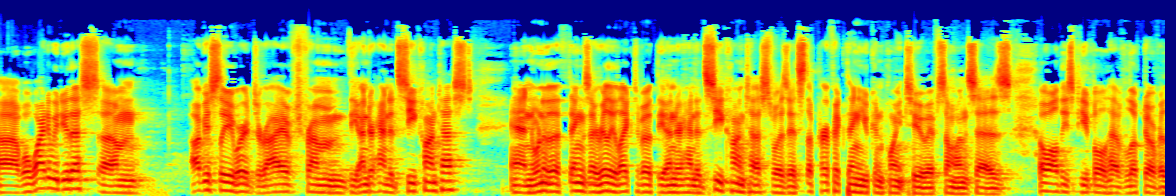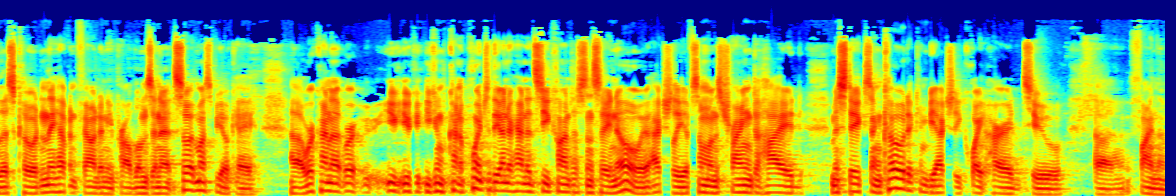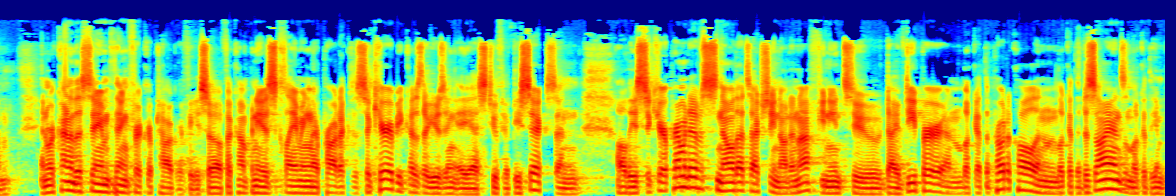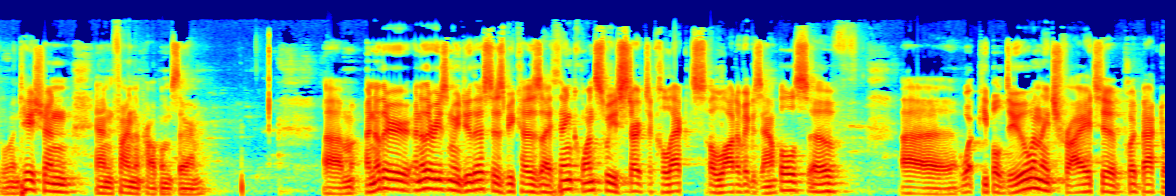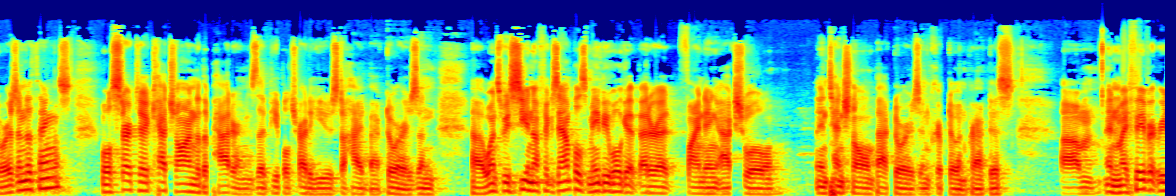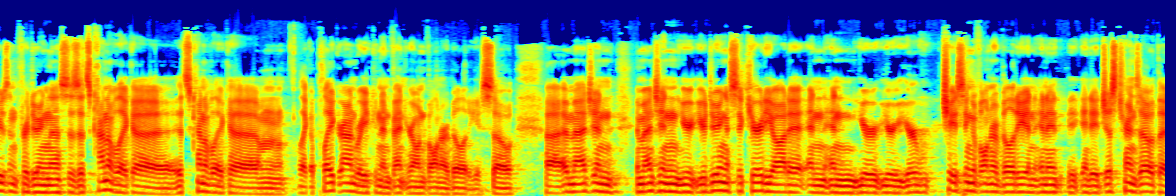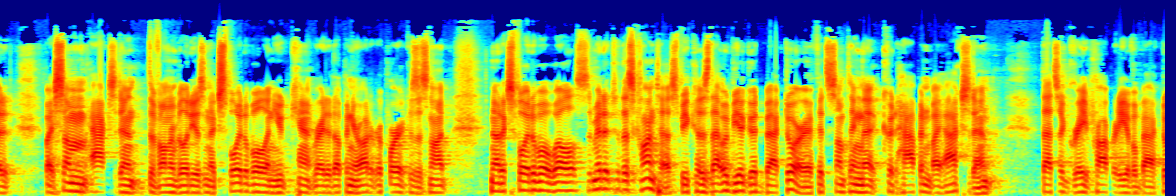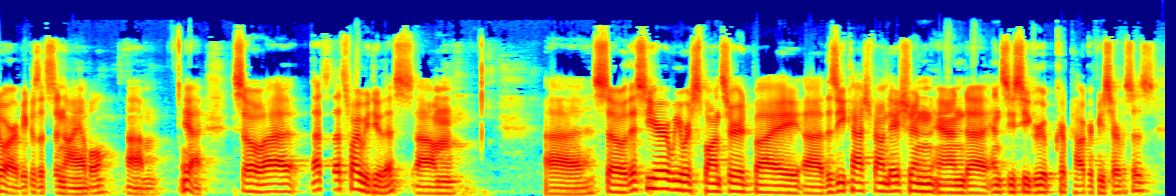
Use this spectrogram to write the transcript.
uh, well, why do we do this? Um, obviously, we're derived from the Underhanded C contest. And one of the things I really liked about the Underhanded C contest was it's the perfect thing you can point to if someone says, oh, all these people have looked over this code and they haven't found any problems in it, so it must be okay. Uh, we're kind of, you, you, you, can kind of point to the Underhanded C contest and say, no, actually, if someone's trying to hide mistakes in code, it can be actually quite hard to uh, find them. And we're kind of the same thing for cryptography. So if a company is claiming their product is secure because they're using AES-256 and all these secure primitives, no, that's actually not enough. You need to dive deeper and look at the protocol and look at the designs and look at the implementation and find the problems there. Um, another, another reason we do this is because I think once we start to collect a lot of examples of uh, what people do when they try to put backdoors into things, we'll start to catch on to the patterns that people try to use to hide backdoors. And uh, once we see enough examples, maybe we'll get better at finding actual intentional backdoors in crypto in practice. Um, and my favorite reason for doing this is it's kind of like a it's kind of like a um, like a playground where you can invent your own vulnerability. So uh, imagine imagine you're you're doing a security audit and and you're you're you're chasing a vulnerability and, and it and it just turns out that by some accident the vulnerability isn't exploitable and you can't write it up in your audit report because it's not not exploitable, well, submit it to this contest because that would be a good backdoor. If it's something that could happen by accident, that's a great property of a backdoor because it's deniable. Um, yeah, so uh, that's that's why we do this. Um, uh, so this year we were sponsored by uh, the Zcash Foundation and uh, NCC Group Cryptography Services.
